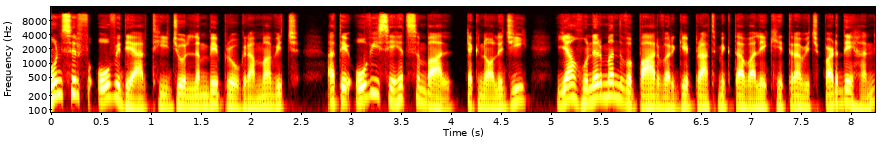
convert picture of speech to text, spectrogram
ਹੁਣ ਸਿਰਫ ਉਹ ਵਿਦਿਆਰਥੀ ਜੋ ਲੰਬੇ ਪ੍ਰੋਗਰਾਮਾਂ ਵਿੱਚ ਅਤੇ ਉਹ ਵੀ ਸਿਹਤ ਸੰਭਾਲ, ਟੈਕਨੋਲੋਜੀ ਜਾਂ ਹੁਨਰਮੰਦ ਵਪਾਰ ਵਰਗੇ ਪ੍ਰਾਥਮਿਕਤਾ ਵਾਲੇ ਖੇਤਰਾਂ ਵਿੱਚ ਪੜ੍ਹਦੇ ਹਨ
